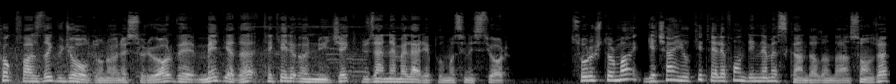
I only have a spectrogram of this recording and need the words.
çok fazla gücü olduğunu öne sürüyor ve medyada tekeli önleyecek düzenlemeler yapılmasını istiyor. Soruşturma geçen yılki telefon dinleme skandalından sonra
